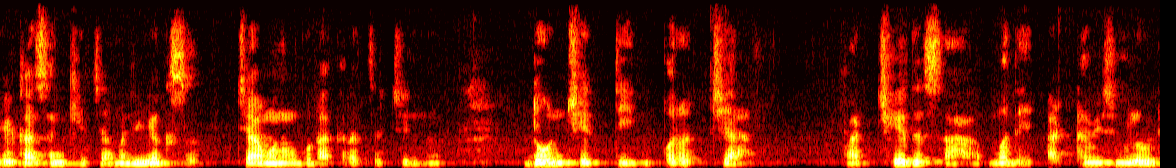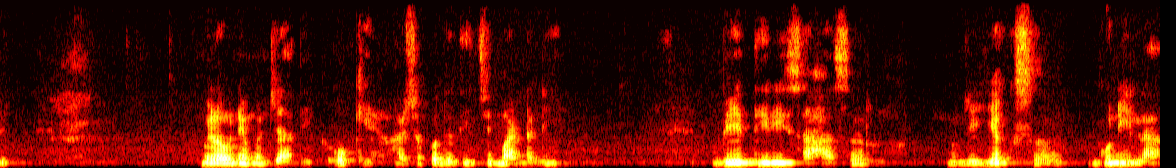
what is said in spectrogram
एका संख्येच्या म्हणजे यक्स च्या म्हणून गुणाकाराचं चिन्ह दोन छेद तीन परत चार. पाच छेद सहा मध्ये अठ्ठावीस मिळवले. मिळवणे म्हणजे अधिक. ओके. अशा पद्धतीची मांडणी. बेतिरी सहा सर म्हणजे यक्ष गुणिला.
